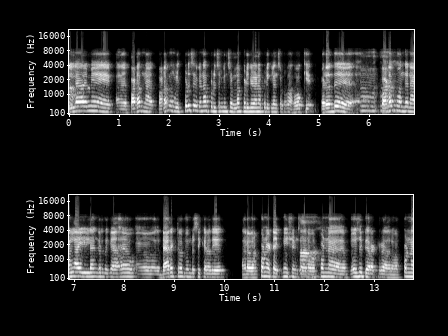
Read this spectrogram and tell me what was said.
எல்லாருமே படம் படம் உங்களுக்கு பிடிச்சிருக்குன்னா பிடிச்சிருக்குன்னு சொல்லலாம் பிடிக்கலன்னா பிடிக்கலன்னு சொல்லலாம் ஓகே. பட் வந்து படம் வந்து நல்லா இல்லைங்கிறதுக்காக டைரக்டர் விமர்சிக்கிறது அதுல ஒர்க் பண்ண டெக்னீஷியன்ஸ் அதுல. ஒர்க் பண்ண மியூசிக் டைரக்டர் அதுல ஒர்க் பண்ண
